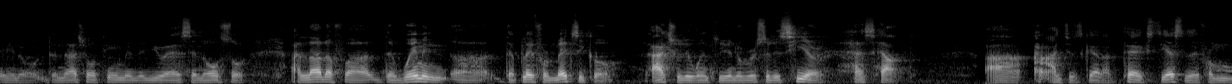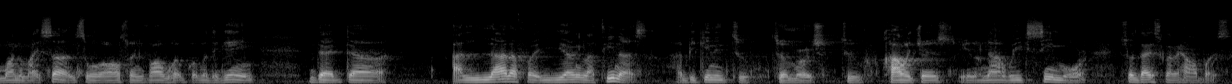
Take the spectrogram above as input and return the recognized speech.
you know, the national team in the U.S. and also a lot of uh, the women uh, that play for Mexico actually went to universities here has helped. Uh, I just got a text yesterday from one of my sons who are also involved with, with the game that uh, a lot of uh, young Latinas are beginning to, to emerge to colleges. You know, now we see more. So that's going to help us,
